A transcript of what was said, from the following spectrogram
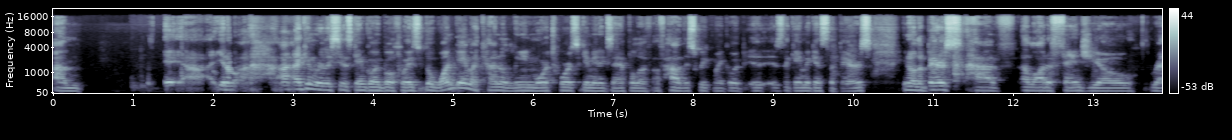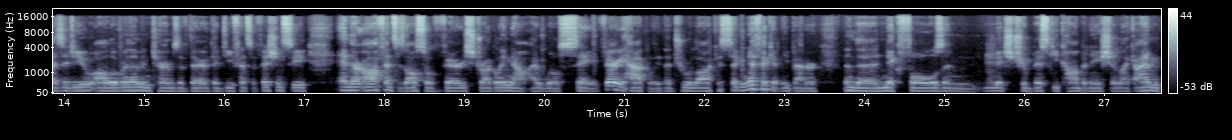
um uh, you know, I, I, can really see this game going both ways. The one game I kind of lean more towards to give me an example of, of how this week might go is, is, the game against the Bears. You know, the Bears have a lot of Fangio residue all over them in terms of their, their defense efficiency, and their offense is also very struggling. Now, I will say very happily that Drew Lock is significantly better than the Nick Foles and Mitch Trubisky combination. Like, I'm.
